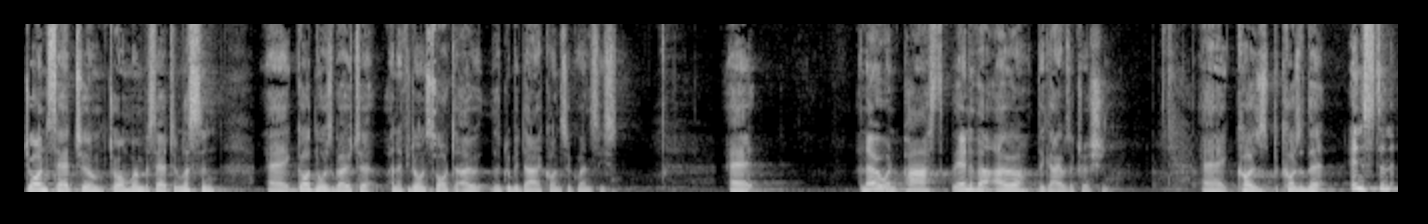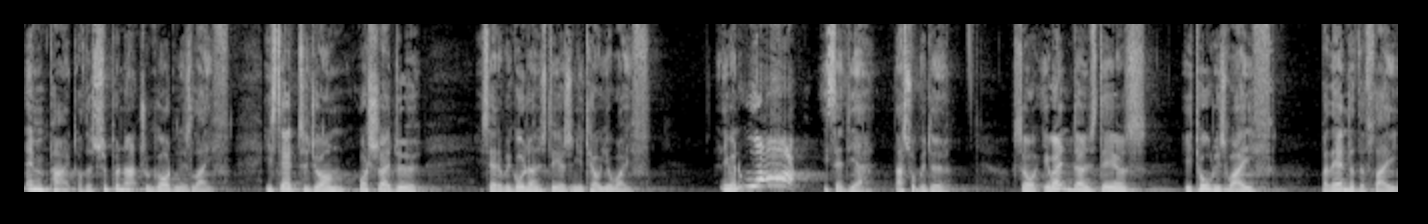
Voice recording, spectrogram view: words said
John said to him, John Wimber said to him, listen, uh, God knows about it, and if you don't sort it out, there's going to be dire consequences. Uh, an hour went past. At the end of that hour, the guy was a Christian. Because uh, because of the instant impact of the supernatural God in his life, he said to John, What should I do? He said, We go downstairs and you tell your wife. And he went, What? He said, Yeah, that's what we do. So he went downstairs, he told his wife. By the end of the flight,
